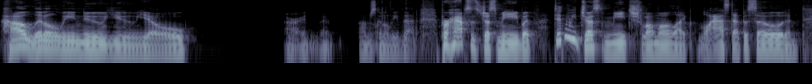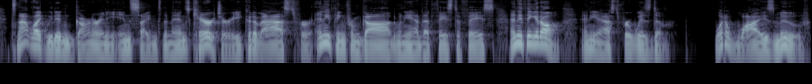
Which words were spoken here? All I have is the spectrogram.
how little we knew you, yo. All right, I'm just going to leave that. Perhaps it's just me, but didn't we just meet Shlomo like last episode? And it's not like we didn't garner any insight into the man's character. He could have asked for anything from God when he had that face to face, anything at all, and he asked for wisdom. What a wise move.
